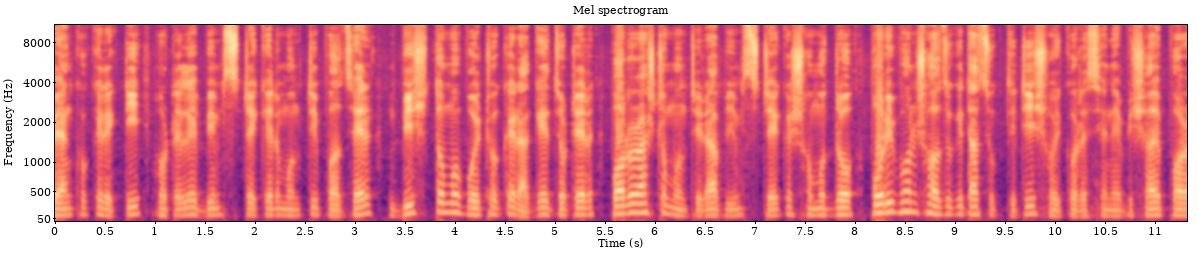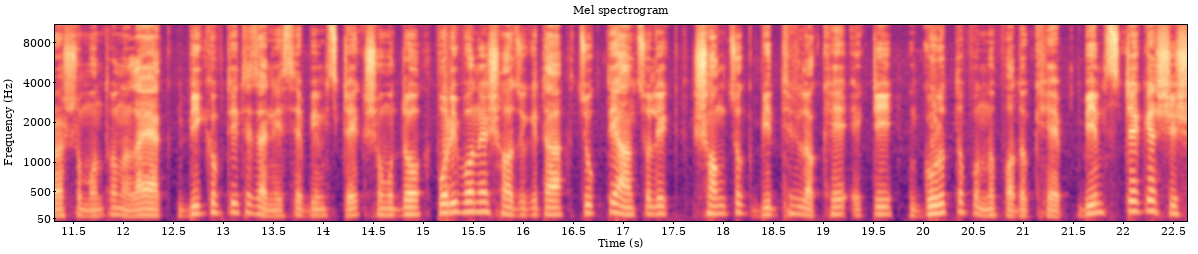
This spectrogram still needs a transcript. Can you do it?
ব্যাংককের একটি হোটেলে বিমস্টেকের মন্ত্রী পর্যায়ের বিশতম বৈঠকের আগে জোটের পররাষ্ট্রমন্ত্রীরা বিমস্টেক সমুদ্র পরিবহন সহযোগিতা চুক্তিটি সই করেছেন। এ বিষয়ে পররাষ্ট্র মন্ত্রণালয় এক বিজ্ঞপ্তিতে জানিয়েছে, বিমস্টেক সমুদ্র পরিবহনের সহযোগিতা চুক্তি আঞ্চলিক সংযোগ বৃদ্ধির লক্ষ্যে একটি গুরুত্বপূর্ণ পদক্ষেপ। বিমস্টেকের শীর্ষ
